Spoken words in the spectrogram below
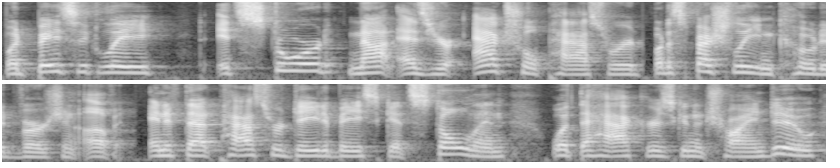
but basically it's stored not as your actual password, but especially encoded version of it. And if that password database gets stolen, what the hacker is going to try and do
